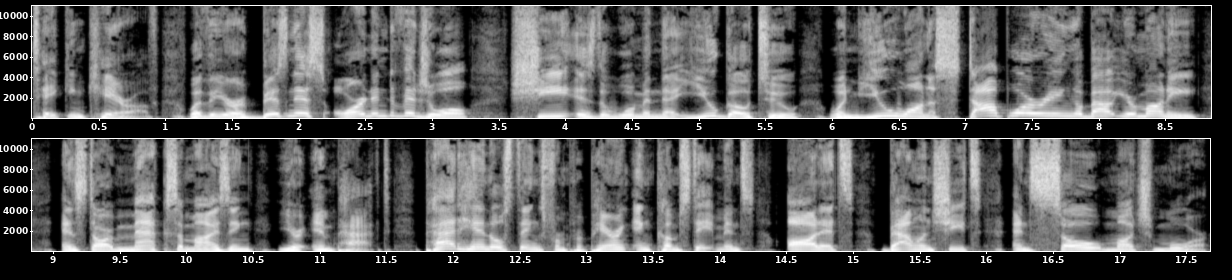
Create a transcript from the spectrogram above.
taken care of. Whether you're a business or an individual, she is the woman that you go to when you want to stop worrying about your money and start maximizing your impact. Pat handles things from preparing income statements, audits, balance sheets, and so much more.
